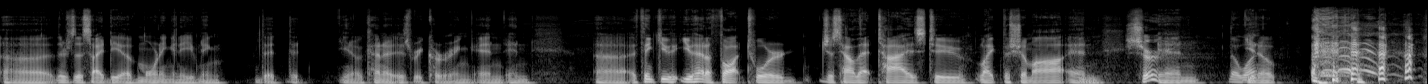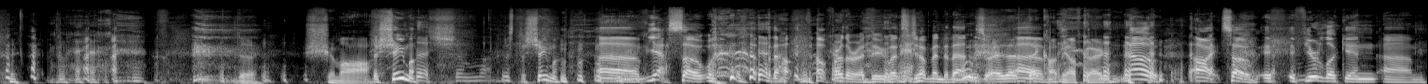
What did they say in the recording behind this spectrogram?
Uh, there's this idea of morning and evening that that you know kind of is recurring, and and uh, I think you you had a thought toward just how that ties to like the Shema and Sure. and The you know the Shema. The Shema. Shema. Mr. Shema. um, yeah, so without, without further ado, let's jump into that. Sorry, that, that Um, caught me off guard. no. All right. So if, if you're looking, um,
